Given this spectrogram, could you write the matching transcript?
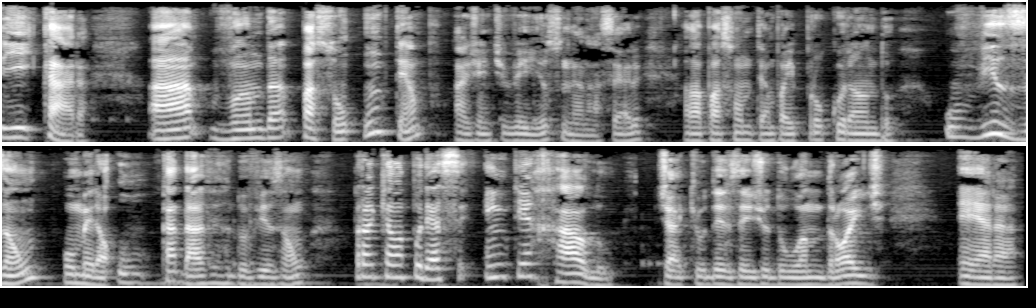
E, cara, a Wanda passou um tempo, a gente vê isso né, na série, ela passou um tempo aí procurando o Visão, ou melhor, o cadáver do Visão, para que ela pudesse enterrá-lo, já que o desejo do androide era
